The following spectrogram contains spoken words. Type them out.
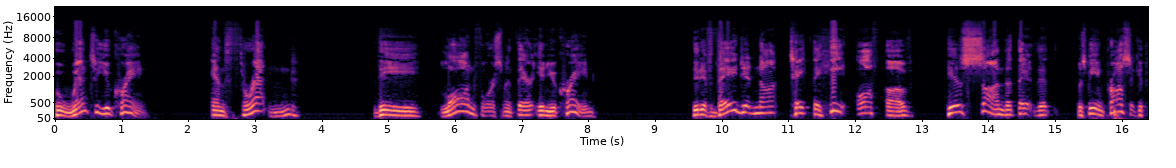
who went to Ukraine and threatened the law enforcement there in Ukraine that if they did not take the heat off of his son that they that was being prosecuted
